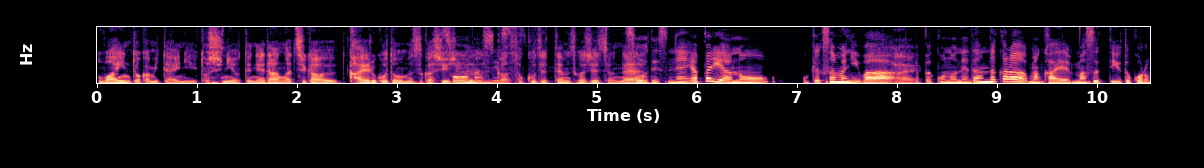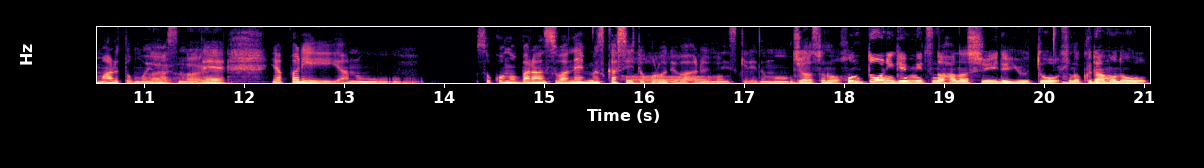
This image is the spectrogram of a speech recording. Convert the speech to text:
ワインとかみたいに年によって値段が違う変えることも難しいじゃないですか。そこ絶対難しいですよね。そうですね。やっぱりあの、お客様には、はい。やっぱりこの値段だから、まあ、買えますっていうところもあると思いますので、はいはい。やっぱり、あの、そこのバランスはね、難しいところではあるんですけれども。じゃあその本当に厳密な話で言うと、その果物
